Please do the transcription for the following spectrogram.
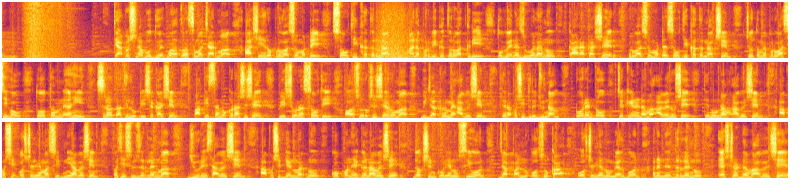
ત્યાર પછીના વધુ એક મહત્વના સમાચારમાં આ શહેરો પ્રવાસીઓ માટે સૌથી ખતરનાક. આના પર વિગતવાર વાત કરીએ તો વેનેઝુએલાનું કારાકા શહેર પ્રવાસીઓ માટે સૌથી ખતરનાક છે. જો તમે પ્રવાસી હોવ તો તમને અહીં સરળતાથી લૂંટી શકાય છે. પાકિસ્તાનનું કરાચી શહેર વિશ્વના સૌથી અસુરક્ષિત શહેરોમાં બીજા ક્રમે આવે છે. તેના પછી ત્રીજું નામ ટોરેન્ટો, જે કેનેડામાં આવેલું છે, તેનું નામ આવે છે. આ પછી ઓસ્ટ્રેલિયામાં સિડની આવે છે. પછી સ્વિટ્ઝરલેન્ડમાં જ્યુરિસ આવે છે. આ પછી ડેનમાર્કનું કોપનહેગન આવે છે. દક્ષિણ કોરિયાનું સિઓલ, જાપાનનું ઓસોકા ઓસ્ટ્રેલિયાનું મેલબોર્ન અને નેધરલેન્ડનું એસ્ટરડમ આવે છે.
